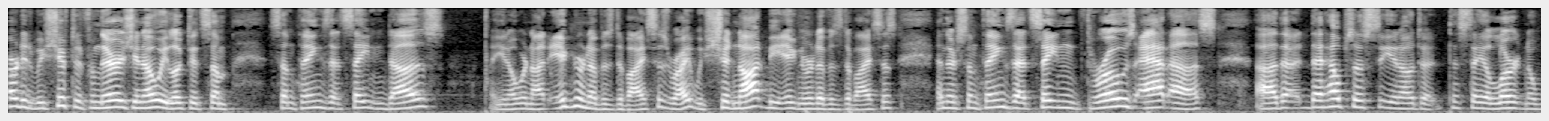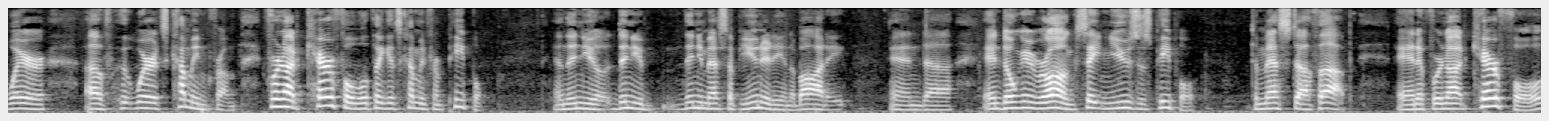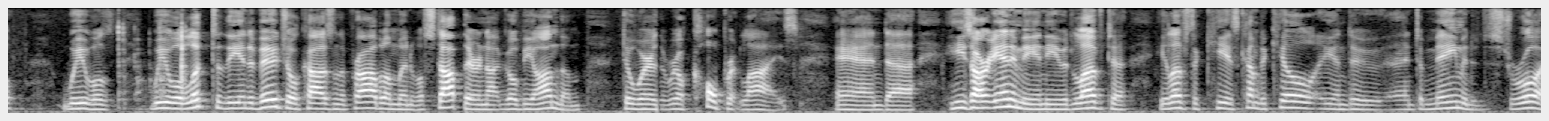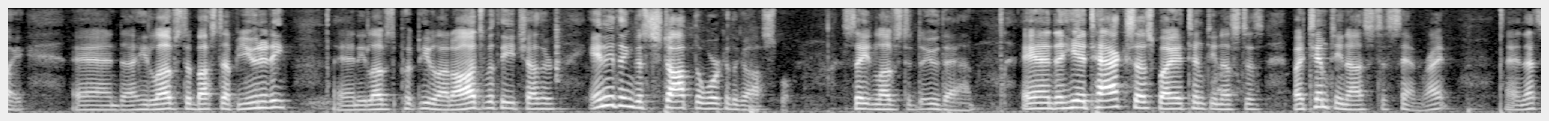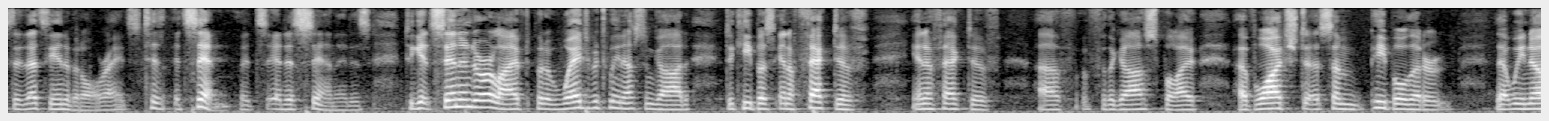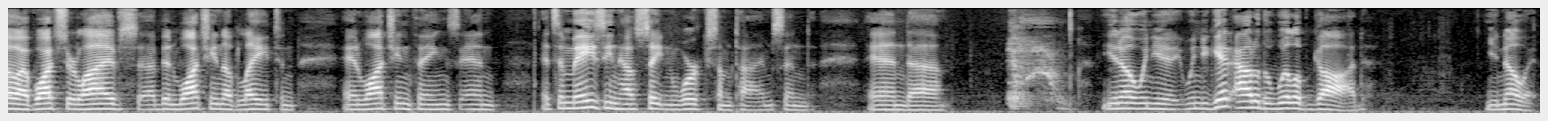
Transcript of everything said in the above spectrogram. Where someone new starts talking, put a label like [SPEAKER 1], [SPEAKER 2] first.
[SPEAKER 1] started, we shifted from there. As you know, we looked at some some things that Satan does. You know, we're not ignorant of his devices, right? We should not be ignorant of his devices. And there's some things that Satan throws at us uh, that that helps us, you know, to to stay alert and aware of who, where it's coming from. If we're not careful, we'll think it's coming from people, and then you then you then you mess up unity in the body. And uh, and don't get me wrong, Satan uses people to mess stuff up. And if we're not careful, we will we will look to the individual causing the problem and we'll stop there and not go beyond them to where the real culprit lies. And uh, he's our enemy, and he would love to. He loves to. He has come to kill and to and to maim and to destroy, and uh, he loves to bust up unity, and he loves to put people at odds with each other. Anything to stop the work of the gospel. Satan loves to do that and uh, he attacks us by attempting us to by tempting us to sin, right? And that's the, that's the end of it all, right? It's, t- it's sin. It's, it is sin. It is to get sin into our life, to put a wedge between us and God, to keep us ineffective, ineffective uh, f- for the gospel. I, I've watched uh, some people that are that we know. I've watched their lives. I've been watching of late and and watching things, and it's amazing how Satan works sometimes. And and uh, you know, when you when you get out of the will of God, you know it.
